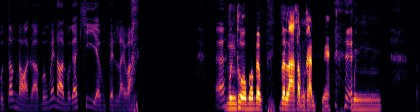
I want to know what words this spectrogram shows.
มึงต้องนอนวะมึงไม่นอนมึงก็ขี้อะมึงเป็นอะไรวะเอะ มึงโทรมาแบบเวลาสำคัญไงมึงเอ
